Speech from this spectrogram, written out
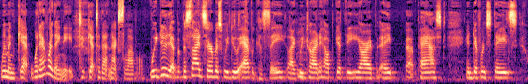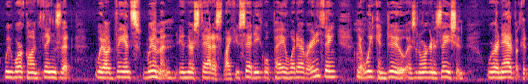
women get whatever they need to get to that next level. We do that, but besides service, we do advocacy. Like we try to help get the ERA uh, passed in different states. We work on things that would advance women in their status, like you said, equal pay, whatever. Anything that we can do as an organization, we're an advocate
